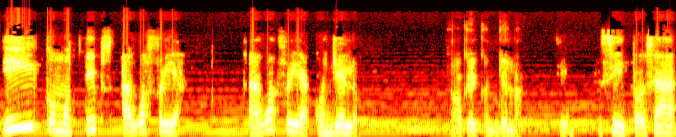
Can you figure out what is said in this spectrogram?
Y como tips, agua fría. Agua fría con hielo. Ok, con hielo. Sí, sí, pues, o sea,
